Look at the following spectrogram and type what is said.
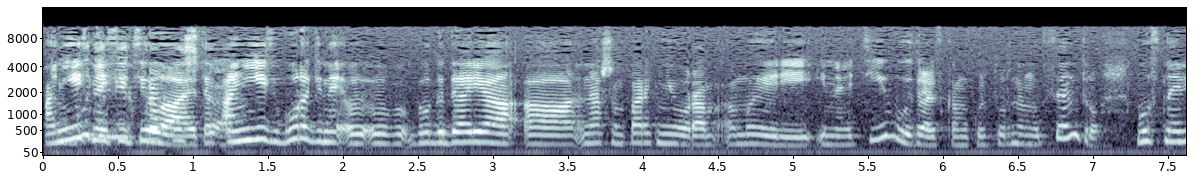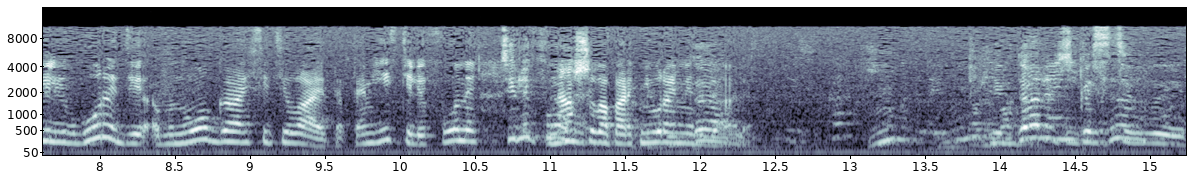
Они есть на пропускать. они есть в городе э, э, благодаря а, нашим партнерам мэрии и Нативу, Израильскому культурному центру. Мы установили в городе много сетилайтов. Там есть телефоны Телефоны. нашего партнера Да. Мигдаля. Мигдаль с гостевые.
